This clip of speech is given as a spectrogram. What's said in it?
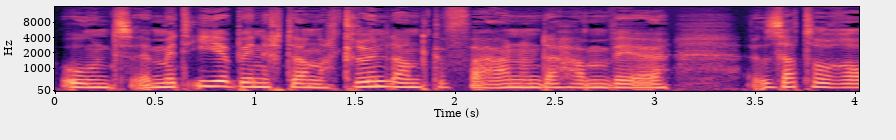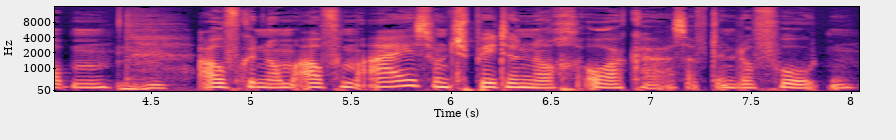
Und mit ihr bin ich dann nach Grönland gefahren und da haben wir Sattelrobben mhm. aufgenommen auf dem Eis und später noch Orcas auf den Lofoten.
